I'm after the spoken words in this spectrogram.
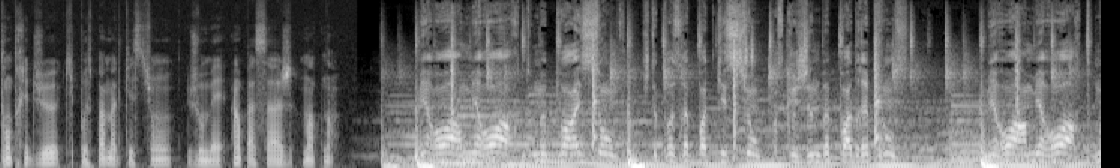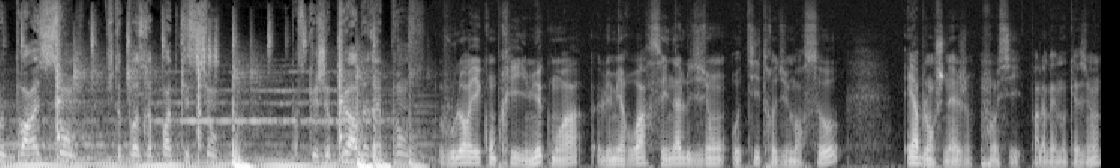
d'entrée de jeu, qui pose pas mal de questions. Je vous mets un passage maintenant. Miroir, miroir, tout me paraît sombre. Je te poserai pas de questions parce que je ne veux pas de réponse. Miroir, miroir, tout me paraît sombre. Je te poserai pas de questions parce que j'ai peur de réponses. Vous l'auriez compris mieux que moi, le miroir c'est une allusion au titre du morceau et à Blanche-Neige aussi, par la même occasion.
